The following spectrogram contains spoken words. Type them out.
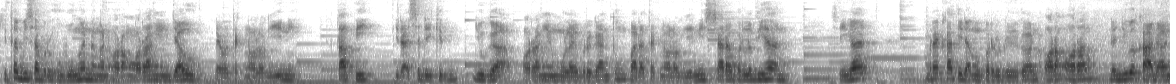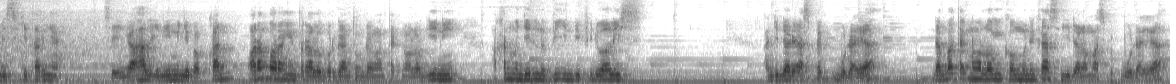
kita bisa berhubungan dengan orang-orang yang jauh lewat teknologi ini, tetapi tidak sedikit juga orang yang mulai bergantung pada teknologi ini secara berlebihan, sehingga mereka tidak memperdulikan orang-orang dan juga keadaan di sekitarnya. Sehingga hal ini menyebabkan orang-orang yang terlalu bergantung dengan teknologi ini akan menjadi lebih individualis Lanjut dari aspek budaya, dampak teknologi komunikasi dalam aspek budaya,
